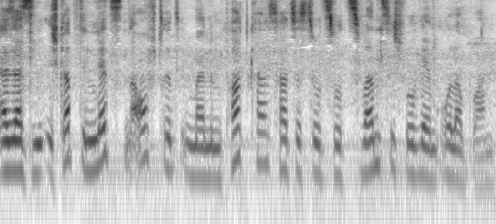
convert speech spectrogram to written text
Also das, ich glaube, den letzten Auftritt in meinem Podcast hattest du 2020, wo wir im Urlaub waren.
